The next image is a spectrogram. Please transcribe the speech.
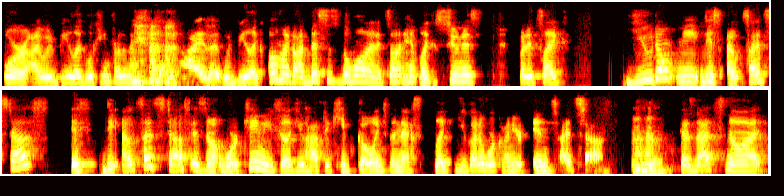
Or I would be like looking for the next guy that would be like, oh my God, this is the one. It's not him. Like as soon as but it's like you don't need this outside stuff. If the outside stuff is not working you feel like you have to keep going to the next like you got to work on your inside stuff. Because mm-hmm. that's not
